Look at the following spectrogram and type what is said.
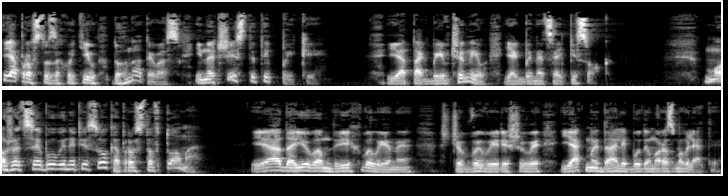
Я просто захотів догнати вас і начистити пики. Я так би і вчинив, якби не цей пісок. Може, це був і не пісок, а просто втома. Я даю вам дві хвилини, щоб ви вирішили, як ми далі будемо розмовляти.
